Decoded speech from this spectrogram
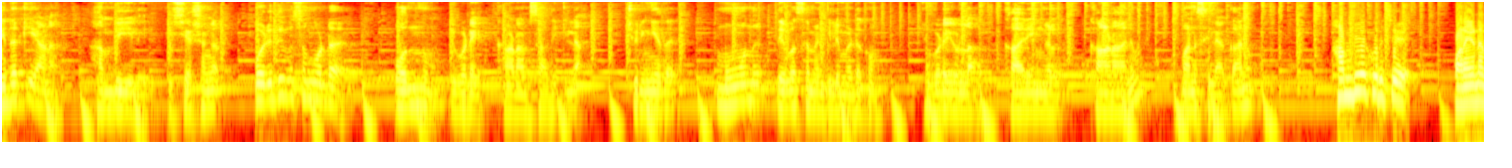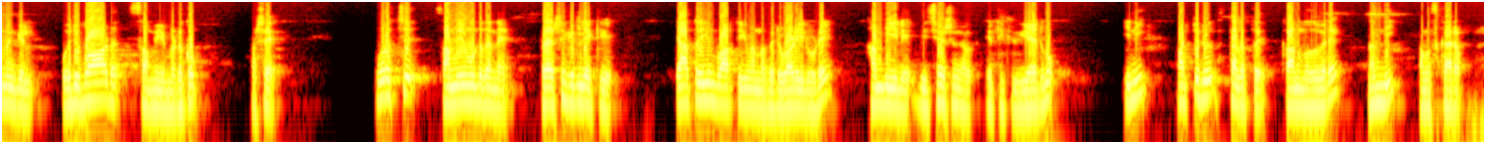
ഇതൊക്കെയാണ് ഹംപിയിലെ വിശേഷങ്ങൾ. ഒരു ദിവസം കൊണ്ട് ഒന്നും ഇവിടെ കാണാൻ സാധിക്കില്ല. ചുരുങ്ങിയത് മൂന്ന് ദിവസമെങ്കിലും എടുക്കും ഇവിടെയുള്ള കാര്യങ്ങൾ കാണാനും മനസ്സിലാക്കാനും. ഹംപിയെക്കുറിച്ച് പറയണമെങ്കിൽ ഒരുപാട് സമയമെടുക്കും. പക്ഷേ കുറച്ച് സമയം കൊണ്ട് തന്നെ പ്രേക്ഷകരിലേക്ക് യാത്രയും വാർത്തയും എന്ന പരിപാടിയിലൂടെ ഹംപിയിലെ വിശേഷങ്ങൾ എത്തിക്കുകയായിരുന്നു. ഇനി മറ്റൊരു സ്ഥലത്ത് കാണുന്നതുവരെ നന്ദി നമസ്കാരം.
